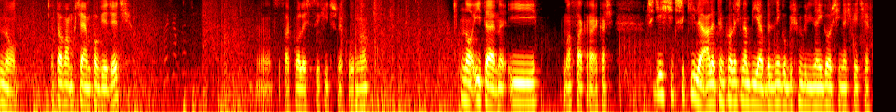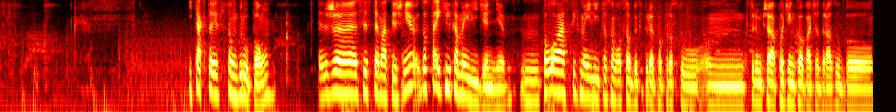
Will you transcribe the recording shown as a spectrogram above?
No, to wam chciałem powiedzieć. No, co za koleś psychiczny, kurno. No i ten, i masakra jakaś. 33 kile, ale ten koleś nabija, bez niego byśmy byli najgorsi na świecie. I tak to jest z tą grupą, że systematycznie dostaję kilka maili dziennie. Mm, Połowa z tych maili to są osoby, które po prostu, mm, którym trzeba podziękować od razu, bo,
